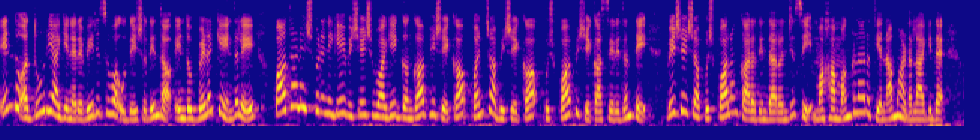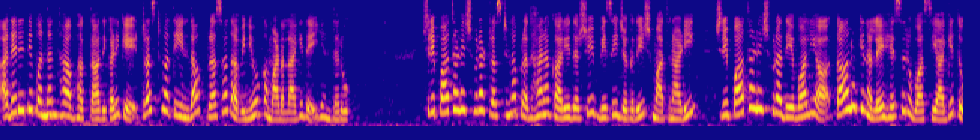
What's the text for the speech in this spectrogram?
ಇಂದು ಅದ್ದೂರಿಯಾಗಿ ನೆರವೇರಿಸುವ ಉದ್ದೇಶದಿಂದ ಇಂದು ಬೆಳಗ್ಗೆಯಿಂದಲೇ ಪಾತಾಳೇಶ್ವರನಿಗೆ ವಿಶೇಷವಾಗಿ ಗಂಗಾಭಿಷೇಕ, ಪಂಚಾಭಿಷೇಕ, ಪುಷ್ಪಾಭಿಷೇಕ ಸೇರಿದಂತೆ ವಿಶೇಷ ಪುಷ್ಪಾಲಂಕಾರದಿಂದ ರಂಜಿಸಿ ಮಹಾಮಂಗಳಾರತಿಯನ್ನ ಮಾಡಲಾಗಿದೆ. ಅದೇ ರೀತಿ ಬಂದಂತಹ ಭಕ್ತಾದಿಗಳಿಗೆ ಟ್ರಸ್ಟ್ ವತಿಯಿಂದ ಪ್ರಸಾದ ವಿನಿಯೋಗ ಮಾಡಲಾಗಿದೆ ಎಂದರು. ಶ್ರೀ ಪಾತಾಳೇಶ್ವರ ಟ್ರಸ್ಟಿನ ಪ್ರಧಾನ ಕಾರ್ಯದರ್ಶಿ ಬಿಸಿ ಜಗದೀಶ್ ಮಾತನಾಡಿ ಶ್ರೀ ಪಾತಾಳೇಶ್ವರ ದೇವಾಲಯ ತಾಲೂಕಿನಲ್ಲೇ ಹೆಸರುವಾಸಿಯಾಗಿದ್ದು,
